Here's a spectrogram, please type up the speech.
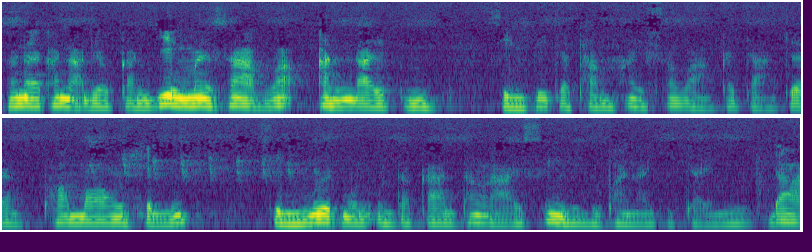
และในขณะเดียวกันยิ่งไม่ทราบว่าอันใดเป็น สิ่งที่จะทำให้สว่างกระจ่างแจ้ง พอมองเห็นสิ่งมืดมนอุนตการทั้งหลายซึ่งมีอยู่ภายในจิตใจนี้ได้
